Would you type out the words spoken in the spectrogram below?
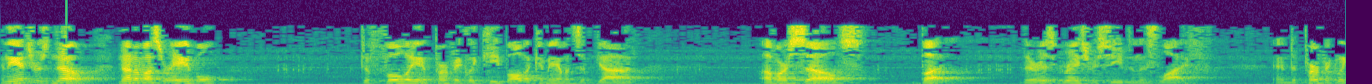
And the answer is no. None of us are able to fully and perfectly keep all the commandments of God of ourselves, but there is grace received in this life and to perfectly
